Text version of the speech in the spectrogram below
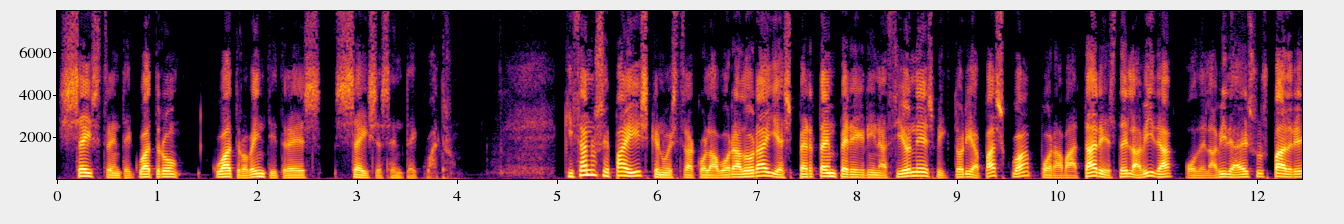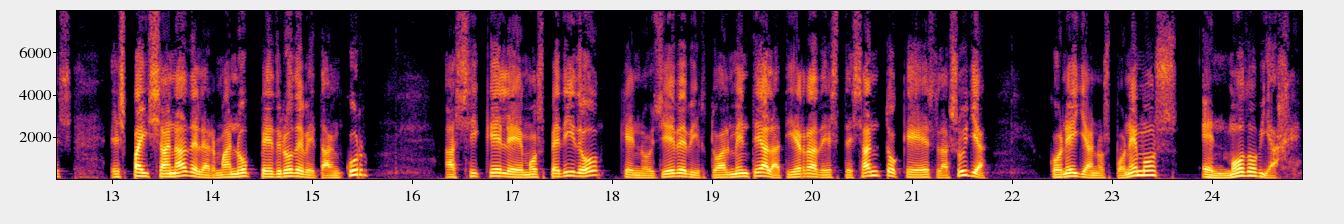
634 423 664. Quizá no sepáis que nuestra colaboradora y experta en peregrinaciones, Victoria Pascua, por avatares de la vida o de la vida de sus padres, es paisana del hermano Pedro de Betancourt. Así que le hemos pedido que nos lleve virtualmente a la tierra de este santo que es la suya. Con ella nos ponemos en modo viaje.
